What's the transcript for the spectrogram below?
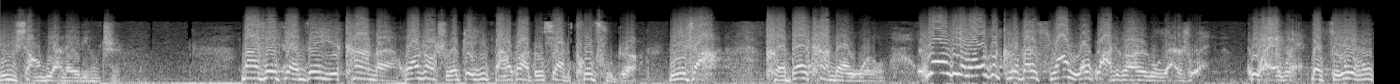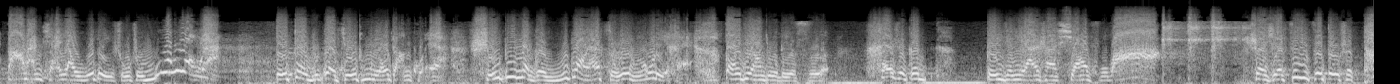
人上殿来领旨。那些奸贼一看呢，皇上说这一番话都吓得头出着。为啥？可白看到我了。皇帝老子可白算我挂这个二路元帅。乖乖，那周应龙打满天下无对手，是武状元都斗不过九头鸟张坤，谁比那个武状元周应龙厉害？到这样就得死，还是跟北京燕山相符吧？这些贼子都是贪，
